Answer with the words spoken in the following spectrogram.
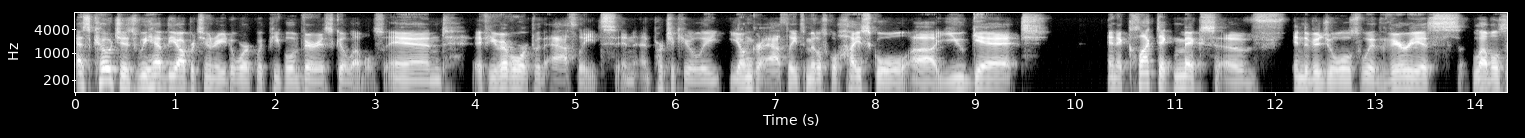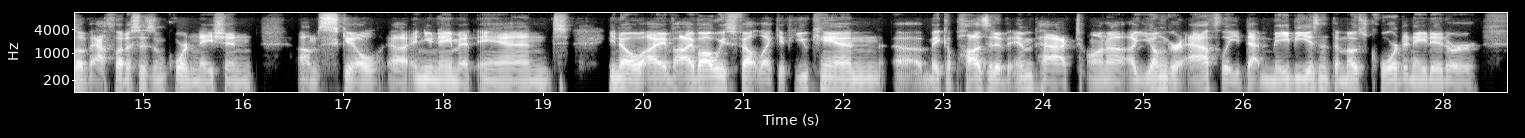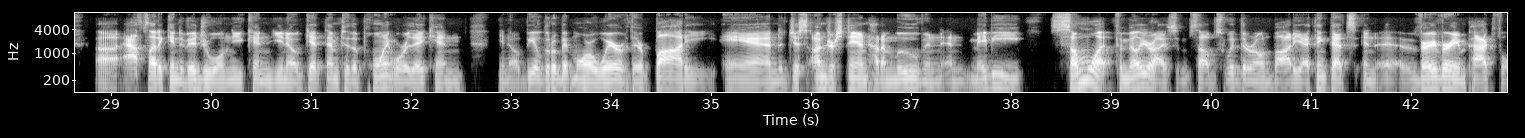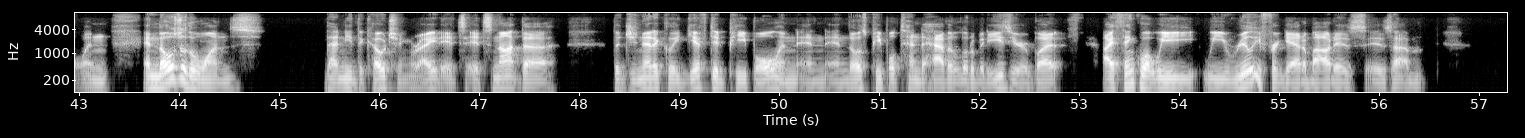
as coaches, we have the opportunity to work with people of various skill levels. And if you've ever worked with athletes, and, and particularly younger athletes, middle school, high school, uh, you get an eclectic mix of individuals with various levels of athleticism, coordination, um, skill, uh, and you name it. And you know, I've I've always felt like if you can uh, make a positive impact on a, a younger athlete that maybe isn't the most coordinated or uh, athletic individual and you can you know get them to the point where they can you know be a little bit more aware of their body and just understand how to move and and maybe somewhat familiarize themselves with their own body. I think that's in, uh, very very impactful and and those are the ones that need the coaching right? It's it's not the the genetically gifted people and and and those people tend to have it a little bit easier but i think what we we really forget about is is um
